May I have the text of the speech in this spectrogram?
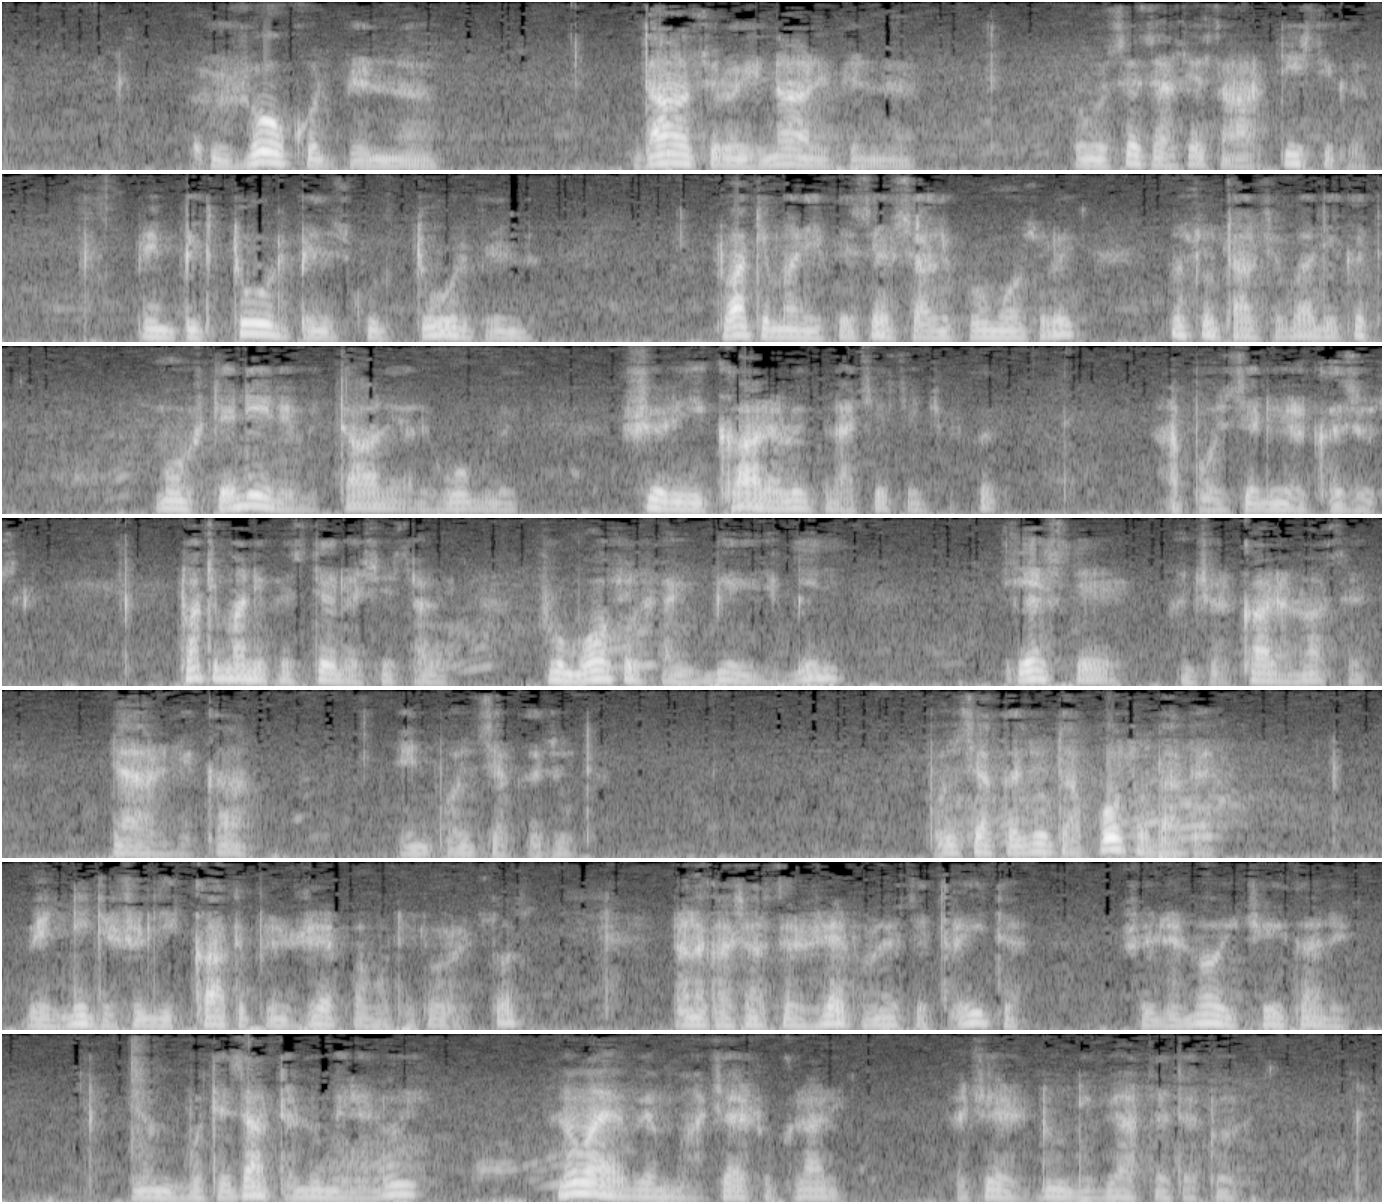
jocuri, prin uh, dansuri originale, prin uh, frumusețea aceasta artistică, prin picturi, prin sculpturi, prin toate manifestările ale frumosului, nu sunt altceva decât moștenire vitale ale omului și ridicarea lui prin aceste încercări a poziției lui el căzut. Toate manifestările acestea ale frumosului și a iubirii de bine este încercarea noastră de a ridica din poziția căzută. Poziția căzută a fost odată venită și ridicată prin jertfa Mântuitorului Hristos, dar dacă această jertfă nu este trăită și de noi, cei care ne-am botezat în numele Lui, nu mai avem aceeași lucrare, aceeași duh de viață tător,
